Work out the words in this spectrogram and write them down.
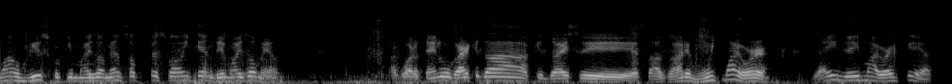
um risco aqui mais ou menos, só para o pessoal entender mais ou menos. Agora tem lugar que dá, que dá esse, essas áreas muito maior, 10 vezes maior do que essa.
